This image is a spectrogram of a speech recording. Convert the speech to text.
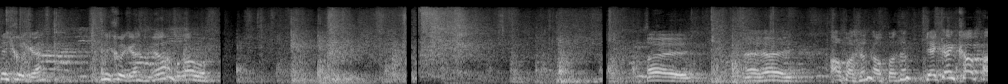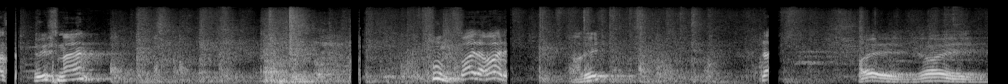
Nicht rücken. Nicht rücken. Ja, bravo. Hey, hey, hey. Aufpassen, aufpassen. Ja, kein Kopf hast. Hüftmann. Pum, weiter, weiter. David. Hey, hey.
